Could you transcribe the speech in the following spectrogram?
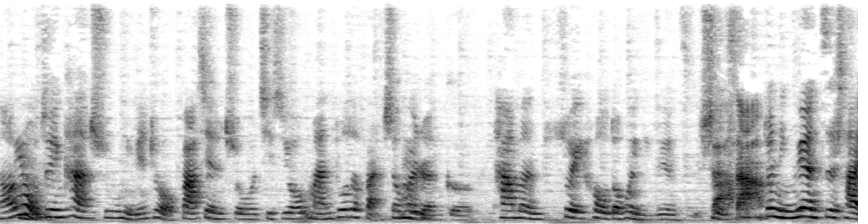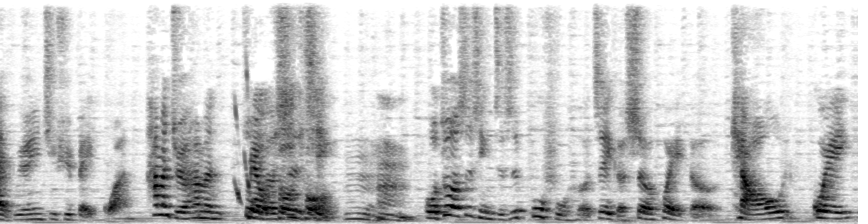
然后，因为我最近看书里面就有发现说，其实有蛮多的反社会人格，他们最后都会宁愿自杀，自杀就宁愿自杀也不愿意继续被关。他们觉得他们做的事情，嗯嗯，嗯，我做的事情只是不符合这个社会的调规，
